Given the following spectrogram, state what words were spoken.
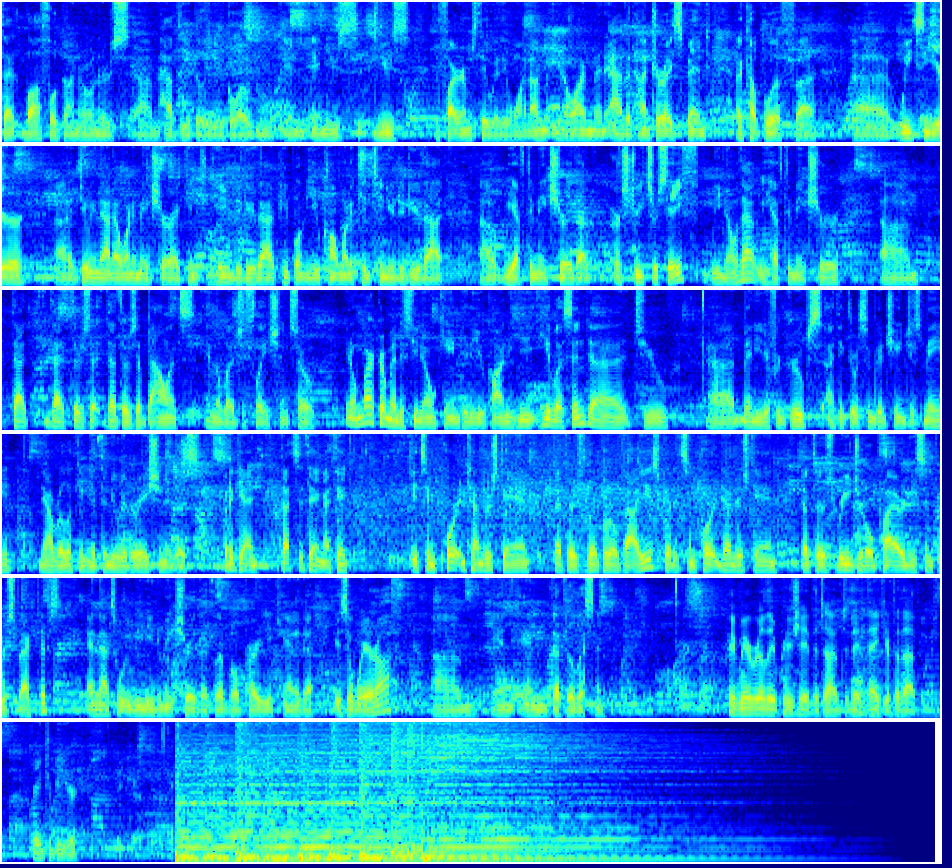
that lawful gun owners um, have the ability to go out and, and, and, use use the firearms the way they want. I'm you know I'm an avid hunter. I spend a couple of uh, uh, weeks a year uh, doing that. I want to make sure I can continue to do that. People in the Yukon want to continue to do that. Uh, we have to make sure that our streets are safe. We know that. We have to make sure um, that that there's a, that there's a balance in the legislation. So you know, Marco Mendicino came to the Yukon. He he listened uh, to. Uh, many different groups. I think there were some good changes made. Now we're looking at the new iteration of this. But again, that's the thing. I think it's important to understand that there's liberal values, but it's important to understand that there's regional priorities and perspectives, and that's what we need to make sure that the Liberal Party of Canada is aware of um, and, and that they're listening. Premier, really appreciate the time today. Thank you for that. Great to be here.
